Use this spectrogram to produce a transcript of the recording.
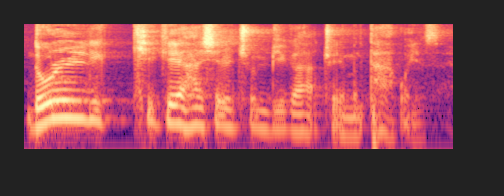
놀리키게 하실 준비가 주님은 다 하고 있어요.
